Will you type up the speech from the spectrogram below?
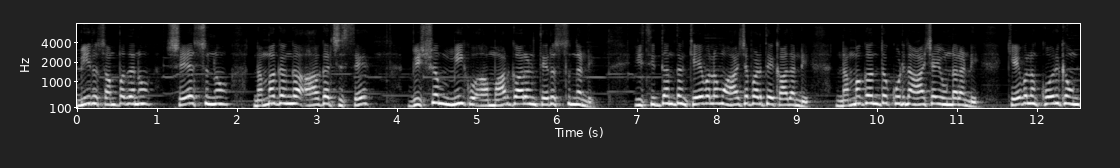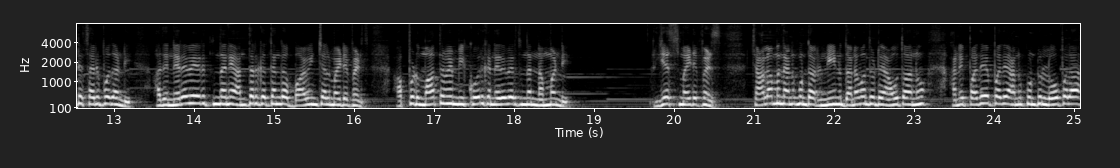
మీరు సంపదను శ్రేయస్సును నమ్మకంగా ఆకర్షిస్తే విశ్వం మీకు ఆ మార్గాలను తెరుస్తుందండి. ఈ సిద్ధాంతం కేవలం ఆశపడితే కాదండి. నమ్మకంతో కూడిన ఆశ అయి ఉండాలండి. కేవలం కోరిక ఉంటే సరిపోదండి. అది నెరవేరుతుందని అంతర్గతంగా భావించాలి మై డియర్ ఫ్రెండ్స్ అప్పుడు మాత్రమే మీ కోరిక నెరవేరుతుందని నమ్మండి. ఎస్ మై డిఫెన్స్ చాలామంది అనుకుంటారు నేను ధనవంతుడిని అవుతాను అని పదే పదే అనుకుంటూ లోపల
